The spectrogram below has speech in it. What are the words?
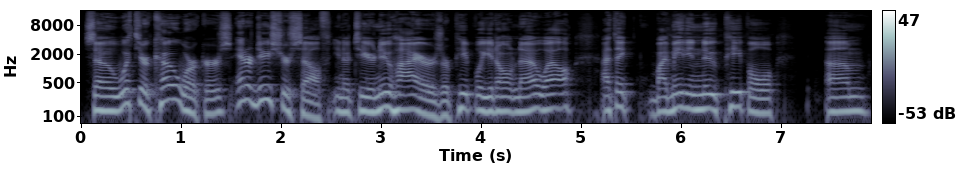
So with your coworkers, introduce yourself, you know, to your new hires or people you don't know. Well, I think by meeting new people, um,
